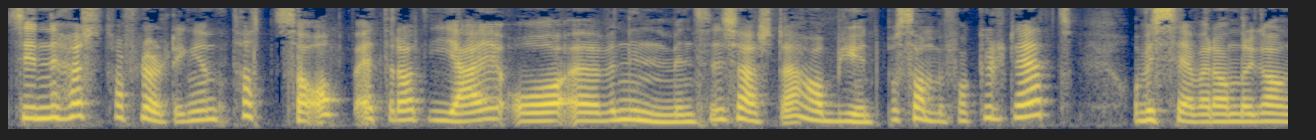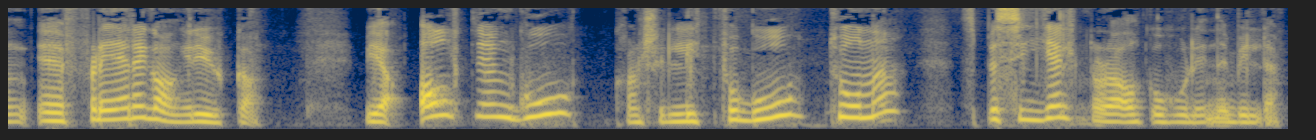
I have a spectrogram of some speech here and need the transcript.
Siden i høst har flørtingen tatt seg opp etter at jeg og eh, venninnen min sin kjæreste har begynt på samme fakultet, og vi ser hverandre gang, eh, flere ganger i uka. Vi har alltid en god, kanskje litt for god, tone, spesielt når det er alkohol inne i bildet.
